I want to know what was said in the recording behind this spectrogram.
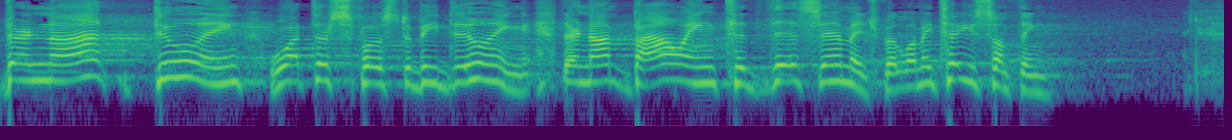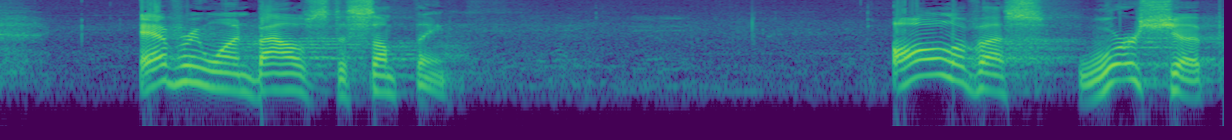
They're not doing what they're supposed to be doing. They're not bowing to this image. But let me tell you something Everyone bows to something. All of us worship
